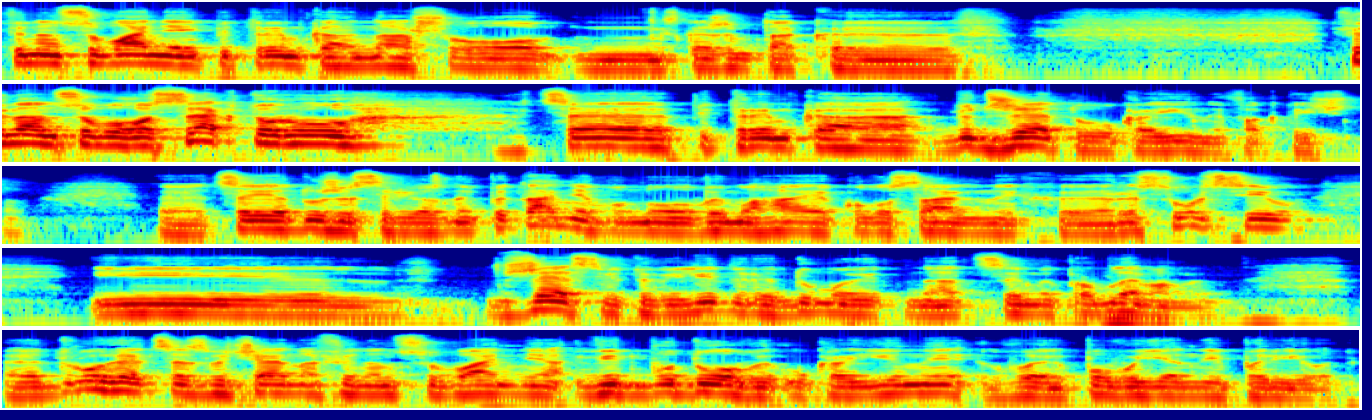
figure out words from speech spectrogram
фінансування і підтримка нашого, скажімо так. е, Фінансового сектору це підтримка бюджету України, фактично. Е, Це є дуже серйозне питання, воно вимагає колосальних е, ресурсів, і вже світові лідери думають над цими проблемами. Е, Друге, це звичайно фінансування відбудови України в повоєнний період.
